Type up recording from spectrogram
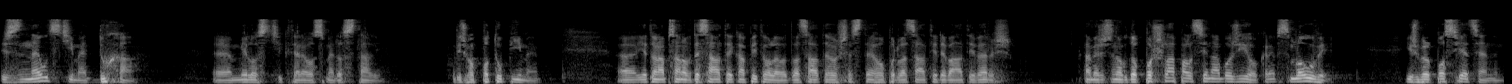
Když zneuctíme ducha eh, milosti, kterého jsme dostali. Když ho potupíme. Eh, je to napsáno v desáté kapitole od 26. po 29. verš. Tam je řečeno, kdo pošlapal syna Božího krev smlouvy, již byl posvěcen,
